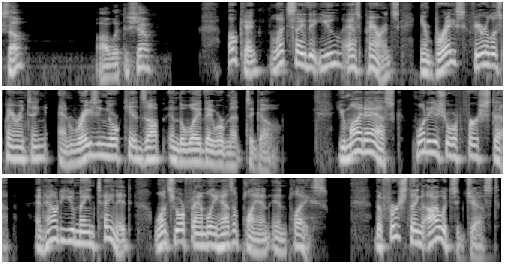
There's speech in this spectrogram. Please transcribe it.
So, all with the show. Okay, let's say that you, as parents, embrace fearless parenting and raising your kids up in the way they were meant to go. You might ask, what is your first step, and how do you maintain it once your family has a plan in place? The first thing I would suggest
